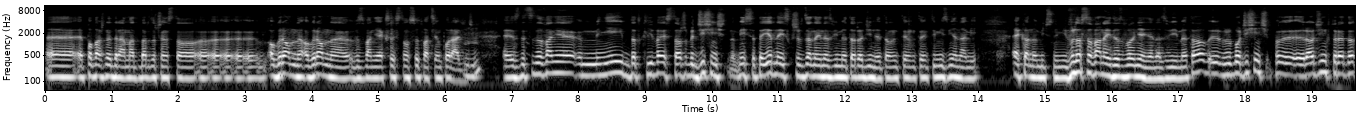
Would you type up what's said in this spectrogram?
e, poważny dramat, bardzo często e, e, e, ogromne, ogromne wyzwanie, jak sobie z tą sytuacją poradzić. E, Zdecydowanie mniej dotkliwe jest to, żeby 10, no, miejsce tej jednej skrzywdzonej, nazwijmy to rodziny, tą, tym, ty, tymi zmianami ekonomicznymi, wylosowanej do zwolnienia, nazwijmy to, y, było 10 y, rodzin, które do,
